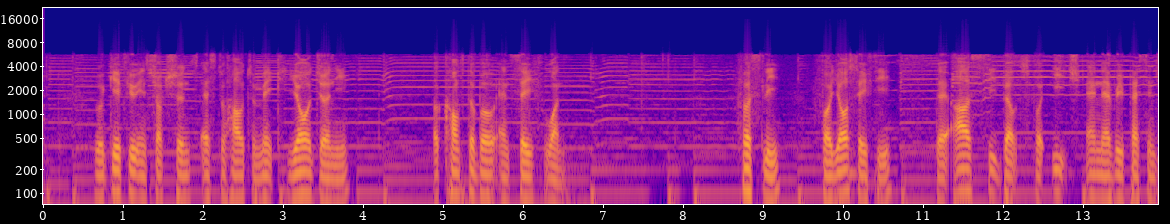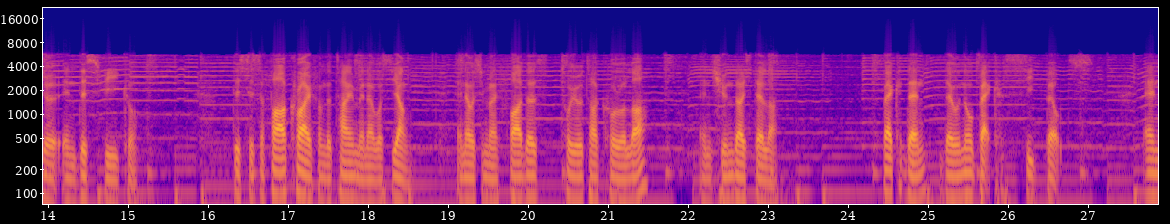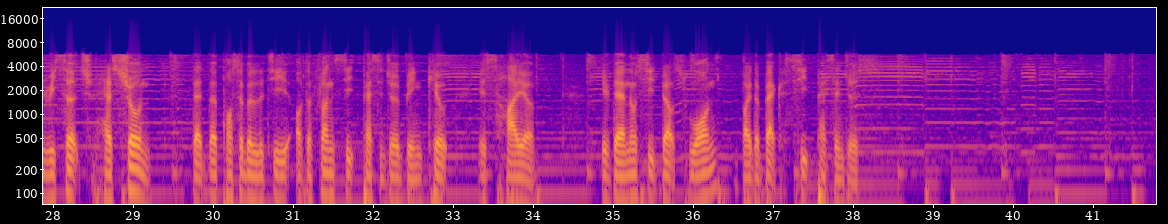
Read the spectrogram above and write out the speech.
will give you instructions as to how to make your journey a comfortable and safe one. Firstly, for your safety, there are seat belts for each and every passenger in this vehicle. This is a far cry from the time when I was young and I was in my father's Toyota Corolla and Hyundai Stella. Back then, there were no back seat belts and research has shown that the possibility of the front seat passenger being killed is higher if there are no seat belts worn by the back seat passengers.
